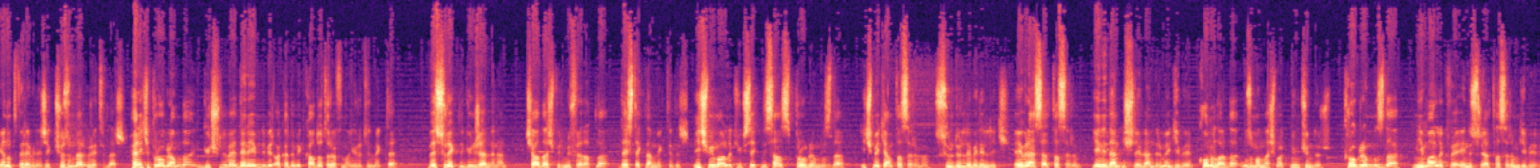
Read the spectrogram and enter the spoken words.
yanıt verebilecek çözümler üretirler. Her iki programda güçlü ve deneyimli bir akademik kadro tarafından yürütülmekte ve sürekli güncellenen, çağdaş bir müfredatla desteklenmektedir. İç mimarlık yüksek lisans programımızda iç mekan tasarımı, sürdürülebilirlik, evrensel tasarım, yeniden işlevlendirme gibi konularda uzmanlaşmak mümkündür. Programımızda mimarlık ve endüstriyel tasarım gibi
